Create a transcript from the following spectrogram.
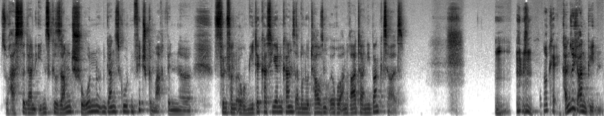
So hast du dann insgesamt schon einen ganz guten Fitch gemacht, wenn du äh, 500 Euro Miete kassieren kannst, aber nur 1000 Euro an Rate an die Bank zahlst. Okay. Kann sich anbieten.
